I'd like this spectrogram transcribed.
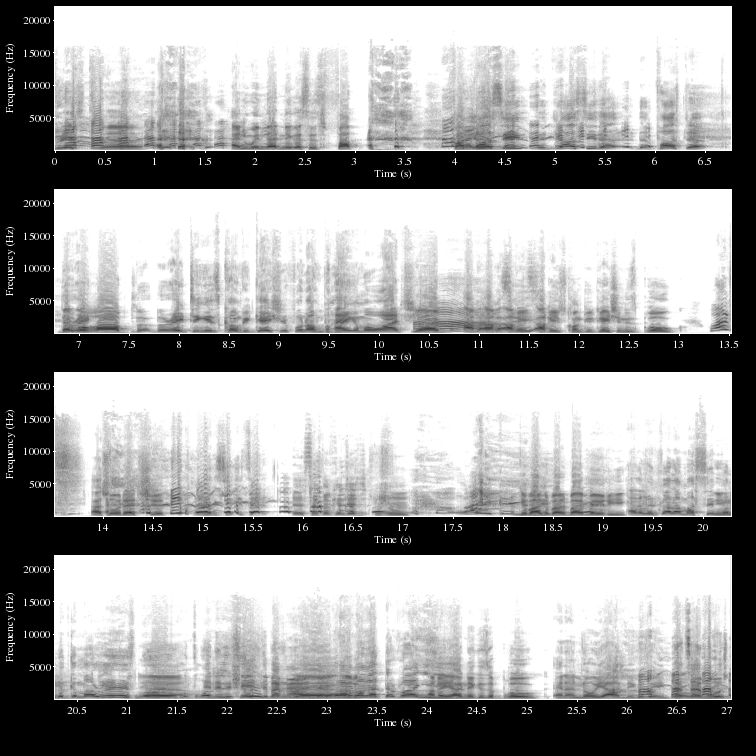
wrist. Yeah. and when that nigga says, "Fuck," fuck Did y'all see? Did y'all see the the pastor That got ber- berating his congregation for not buying him a watch? Yeah, Ah. Ari- Ari- Ari- his congregation is broke. What? I saw that shit. I didn't see- it's a- a South African church. Ke bane ba ba America. a re le look at my wrist bro Yeah. What- what and is le shit? tletse bangata Yeah. Ba bangata jwang Aga here? ya niggas are broke and I know y'all niggas ain't broke. that's why most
